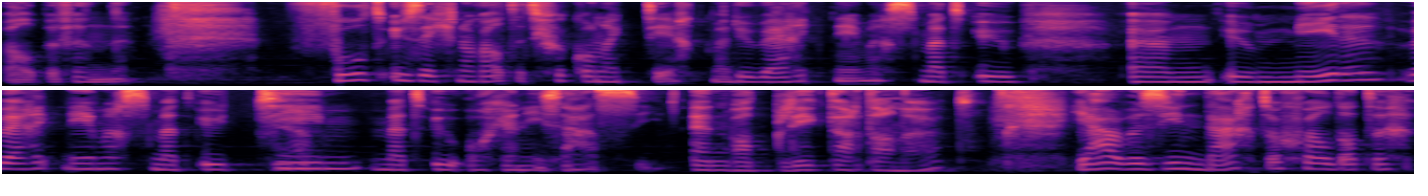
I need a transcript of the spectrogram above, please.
welbevinden. Voelt u zich nog altijd geconnecteerd met uw werknemers, met uw um, uw medewerknemers, met uw team, met uw organisatie. En wat bleek daar dan uit? Ja, we zien daar toch wel dat er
